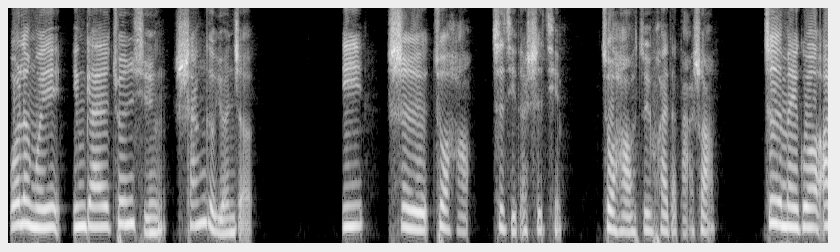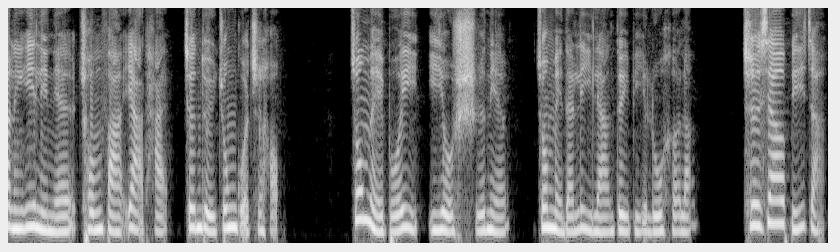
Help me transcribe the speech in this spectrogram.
我认为应该遵循三个原则：一是做好自己的事情，做好最坏的打算。自美国2010年重返亚太，针对中国之后，中美博弈已有十年，中美的力量对比如何了？此消彼长，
